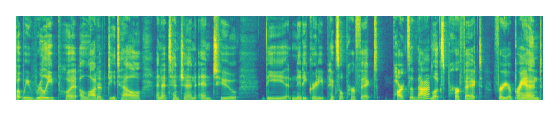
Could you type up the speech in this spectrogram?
but we really put a lot of detail and attention into the nitty gritty pixel perfect parts of that. Looks perfect for your brand.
